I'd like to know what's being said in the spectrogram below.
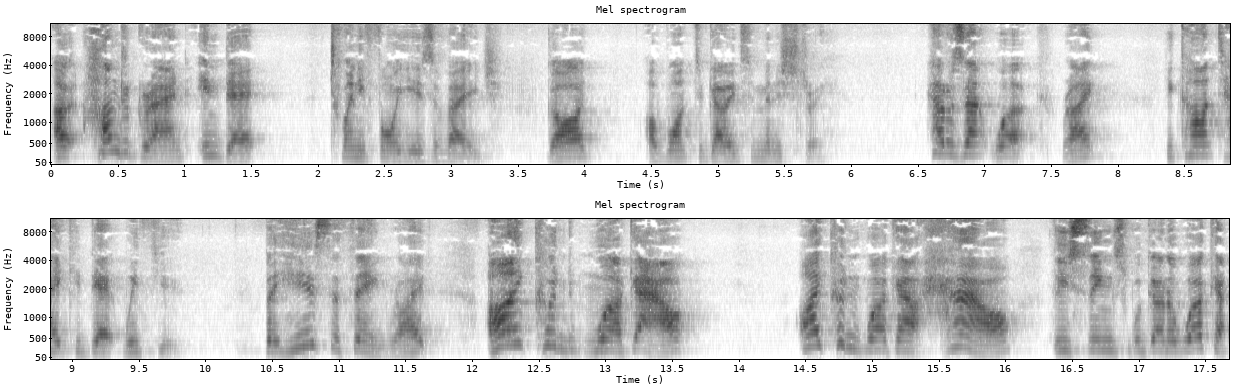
100 grand in debt, 24 years of age. God, I want to go into ministry. How does that work, right? You can't take your debt with you. But here's the thing, right? I couldn't work out, I couldn't work out how these things were going to work out.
